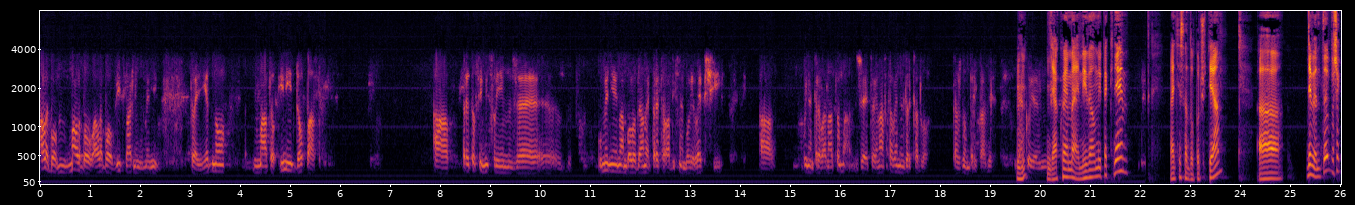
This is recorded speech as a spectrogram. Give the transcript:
alebo malbou, alebo výtvarným umením, to je jedno, má to iný dopad. A preto si myslím, že e, umenie nám bolo dané preto, aby sme boli lepší. A budem trvať na tom, že to je nastavené zrkadlo. V každom prípade. Mhm. Ďakujem. Mm. Ďakujeme aj my veľmi pekne. Majte sa do počutia. Uh, Neviem, to je však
